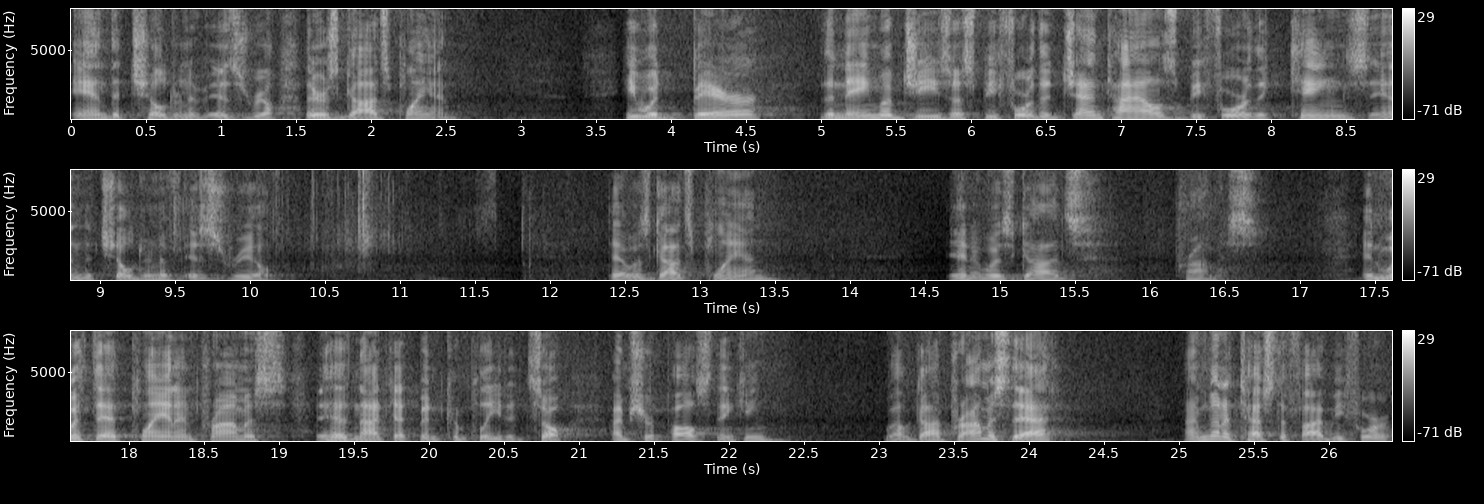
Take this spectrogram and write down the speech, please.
and the children of Israel. There's God's plan. He would bear the name of Jesus before the Gentiles, before the kings, and the children of Israel. That was God's plan, and it was God's promise. And with that plan and promise, it has not yet been completed. So I'm sure Paul's thinking, well, God promised that. I'm going to testify before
